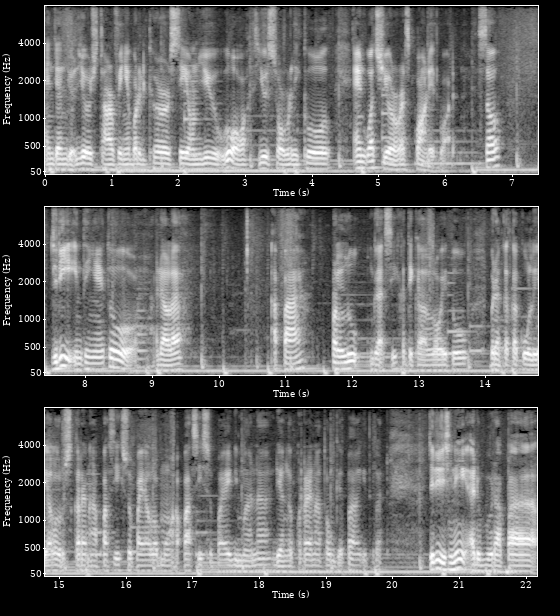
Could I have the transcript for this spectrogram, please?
and then you're, starving about the girl say on you. Oh you so really cool. And what's your response about it? So jadi intinya itu adalah apa perlu nggak sih ketika lo itu berangkat ke kuliah lo harus keren apa sih supaya lo mau apa sih supaya di mana dianggap keren atau apa gitu kan. Jadi di sini ada beberapa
